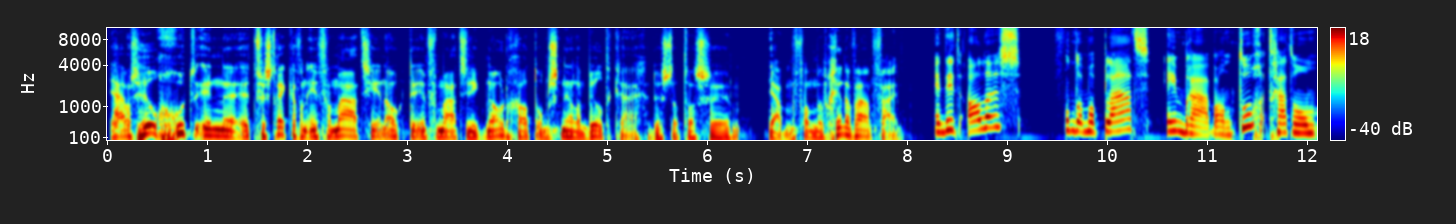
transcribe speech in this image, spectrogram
ja, hij was heel goed in het verstrekken van informatie. En ook de informatie die ik nodig had om snel een beeld te krijgen. Dus dat was ja, van begin af aan fijn. En dit alles vond allemaal plaats in Brabant, toch? Het gaat om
